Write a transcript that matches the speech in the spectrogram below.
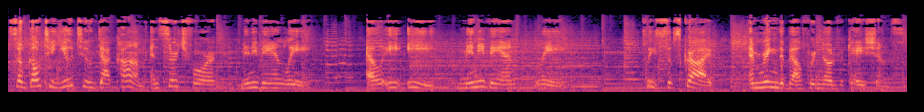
So go to youtube.com and search for Minivan Lee. L E E, Minivan Lee. Please subscribe and ring the bell for notifications.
